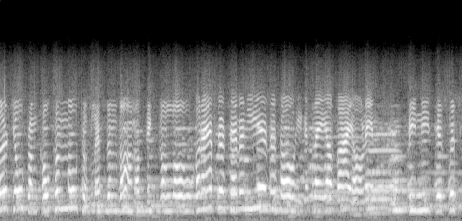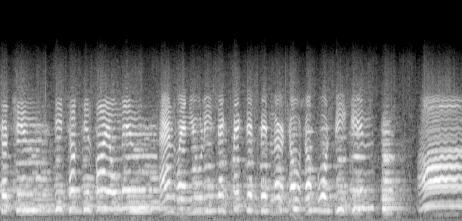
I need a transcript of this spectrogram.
Fiddler Joe from Kokomo took lessons on a piccolo. But after seven years or so, he could play a violin. Beneath his whisker chin, he tucked his violin. And when you least expected, Fiddler Joseph would begin. On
